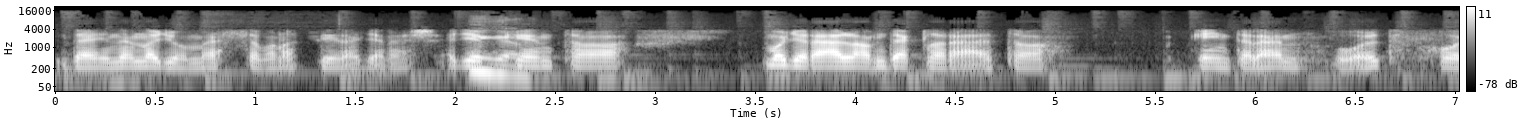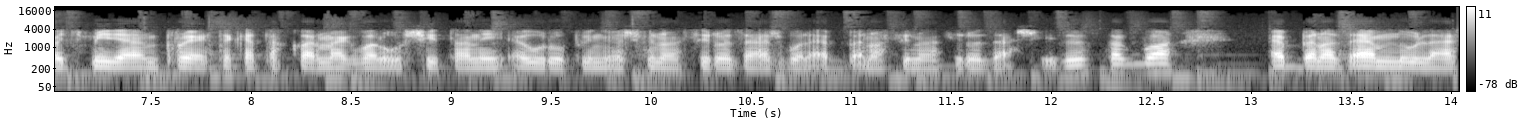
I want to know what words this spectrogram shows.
de innen nagyon messze van a célegyenes. Egyébként a magyar állam deklarálta, kénytelen volt, hogy milyen projekteket akar megvalósítani Európai Uniós finanszírozásból ebben a finanszírozási időszakban. Ebben az m 0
